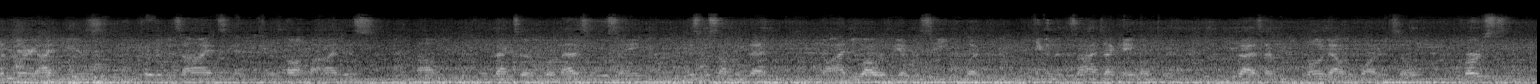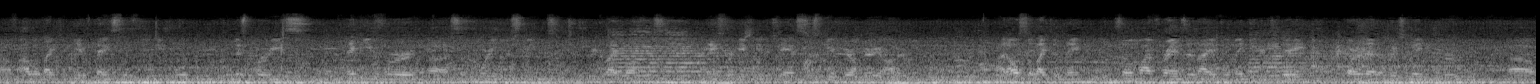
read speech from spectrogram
preliminary ideas for the designs and the thought behind this. Um, back to what Madison was saying, this was something that you know I knew I would be able to see, but even the designs I came up with, you guys have blown down the water. So first, um, I would like to give thanks to the people, Ms. Maurice. Thank you for uh, supporting the students into the Greek Life Office. Thanks for giving me the chance to speak here. I'm very honored. I'd also like to thank some of my friends that are not able to make it here today, part of that originating group. Um,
